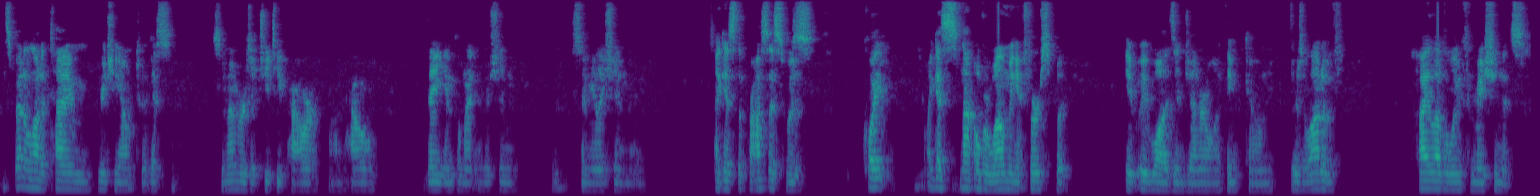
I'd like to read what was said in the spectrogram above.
i spent a lot of time reaching out to i guess some members at gt power on how they implement emission simulation. And I guess the process was quite, I guess, not overwhelming at first, but it, it was in general. I think um, there's a lot of high level information that's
